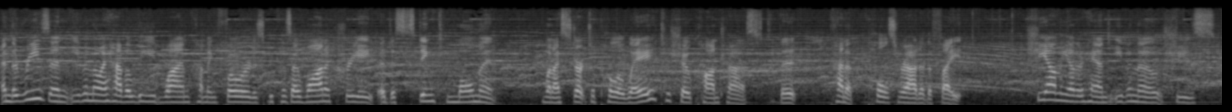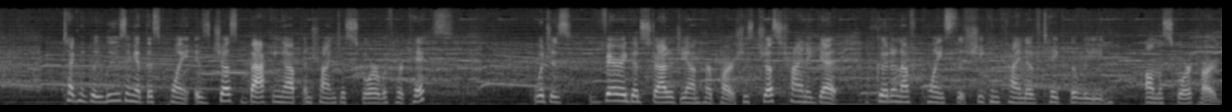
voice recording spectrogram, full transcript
And the reason, even though I have a lead, why I'm coming forward is because I want to create a distinct moment when I start to pull away to show contrast that kind of pulls her out of the fight. She, on the other hand, even though she's technically losing at this point, is just backing up and trying to score with her kicks, which is very good strategy on her part. She's just trying to get good enough points that she can kind of take the lead on the scorecards.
